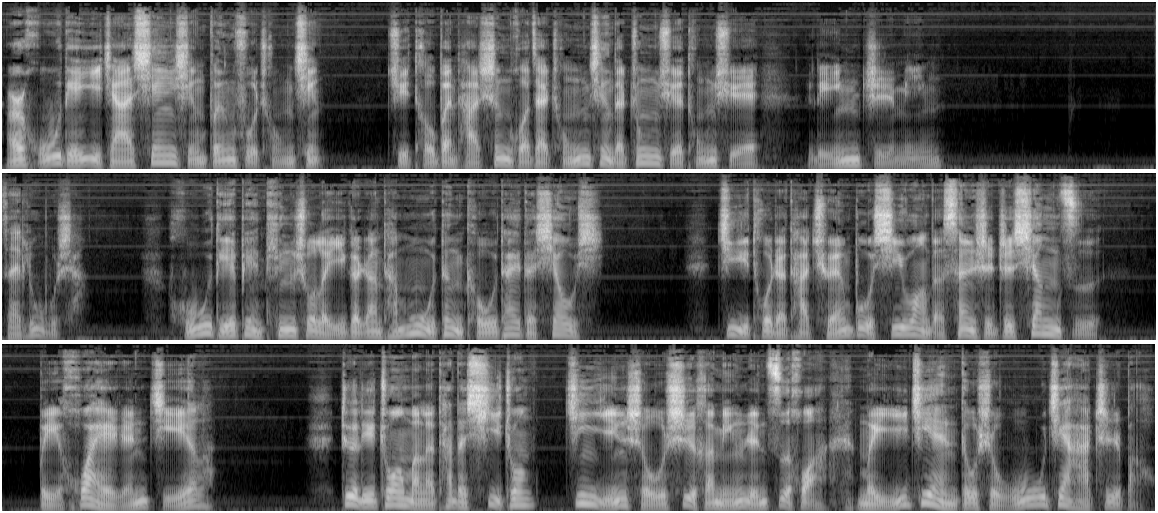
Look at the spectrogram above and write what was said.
而蝴蝶一家先行奔赴重庆，去投奔他生活在重庆的中学同学林志明。在路上。蝴蝶便听说了一个让他目瞪口呆的消息：寄托着他全部希望的三十只箱子，被坏人劫了。这里装满了他的戏装、金银首饰和名人字画，每一件都是无价之宝。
